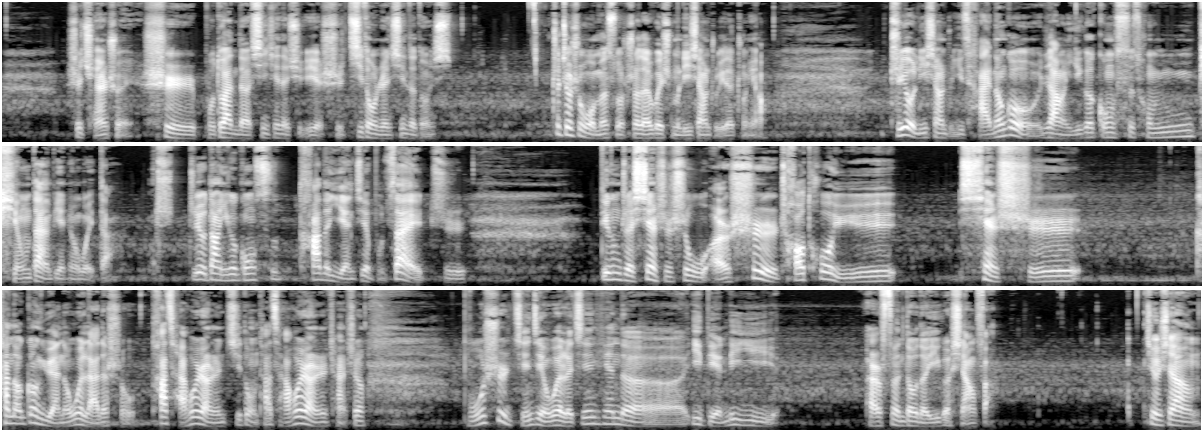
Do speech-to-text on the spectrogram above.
是泉水，是不断的新鲜的血液，是激动人心的东西。这就是我们所说的为什么理想主义的重要。只有理想主义才能够让一个公司从平淡变成伟大。只有当一个公司它的眼界不再只盯着现实事物，而是超脱于现实，看到更远的未来的时候，它才会让人激动，它才会让人产生不是仅仅为了今天的一点利益而奋斗的一个想法。就像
